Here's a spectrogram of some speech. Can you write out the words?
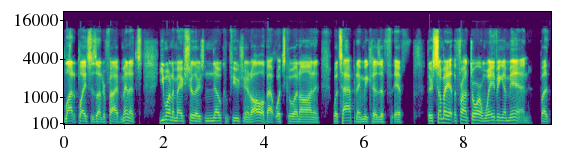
a lot of places under five minutes. You want to make sure there's no confusion at all about what's going on and what's happening. Because if if there's somebody at the front door and waving them in, but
